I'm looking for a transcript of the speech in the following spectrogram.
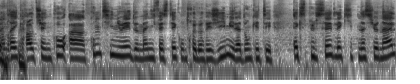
Andrei Krautchenko a continué de manifester contre le régime. Il a donc été expulsé de l'équipe nationale,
